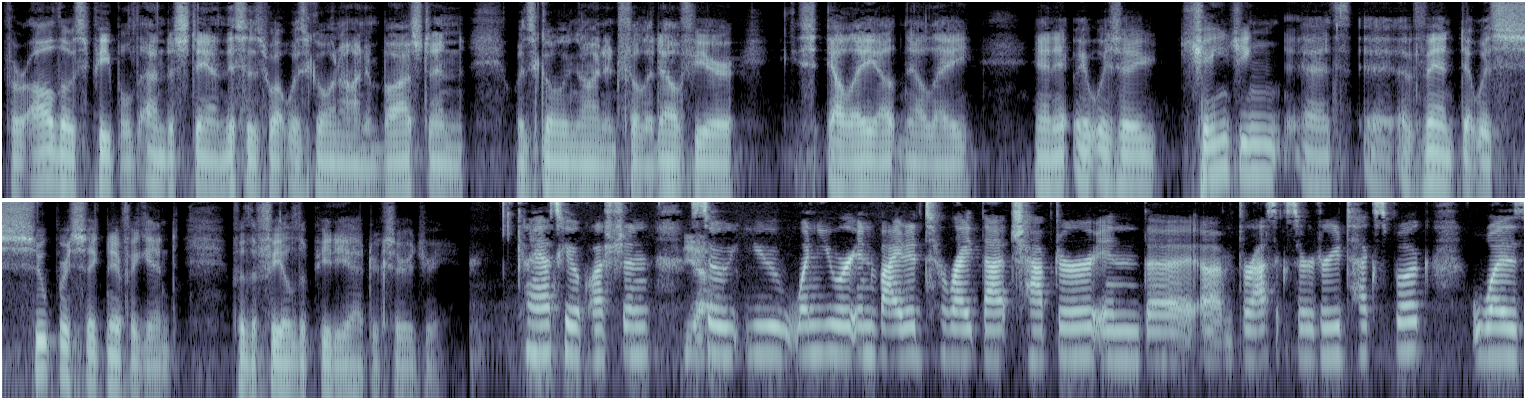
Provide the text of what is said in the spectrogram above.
for all those people to understand this is what was going on in Boston, was going on in Philadelphia, LA out in LA and it, it was a changing uh, th- uh, event that was super significant for the field of pediatric surgery. Can I ask you a question? Yeah. So you, when you were invited to write that chapter in the um, thoracic surgery textbook, was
